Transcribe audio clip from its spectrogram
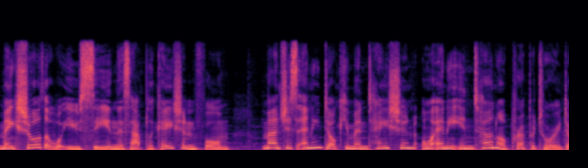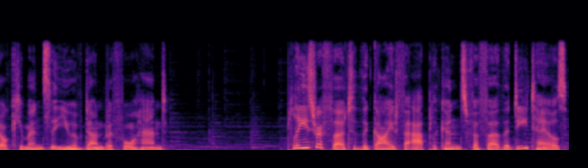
Make sure that what you see in this application form matches any documentation or any internal preparatory documents that you have done beforehand. Please refer to the Guide for Applicants for further details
